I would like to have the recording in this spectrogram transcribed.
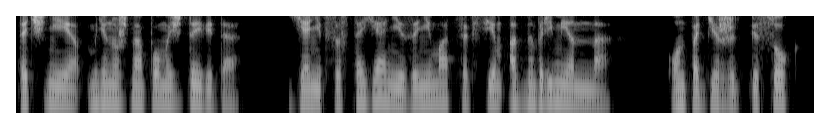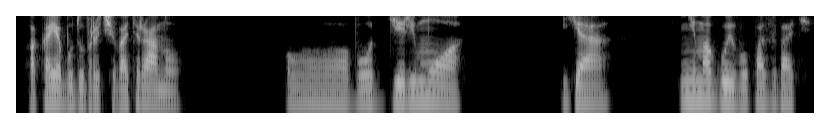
Точнее, мне нужна помощь Дэвида. Я не в состоянии заниматься всем одновременно. Он поддержит песок, пока я буду врачевать рану. О, вот дерьмо! Я не могу его позвать.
